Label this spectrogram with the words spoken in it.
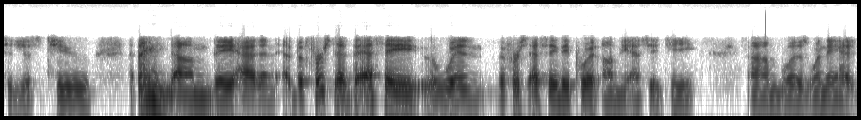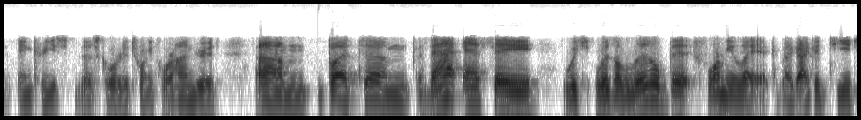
to just two. um, they had an the first the essay when the first essay they put on the SAT um, was when they had increased the score to 2400. Um, but um, that essay, which was a little bit formulaic, like I could teach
